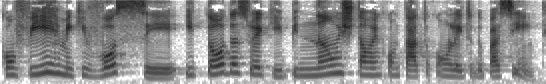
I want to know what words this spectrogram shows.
Confirme que você e toda a sua equipe não estão em contato com o leito do paciente.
